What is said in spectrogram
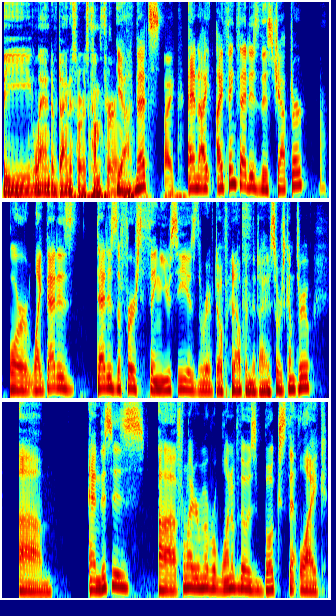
the land of dinosaurs come through. yeah, that's Like, and I I think that is this chapter, or like that is that is the first thing you see is the rift open up and the dinosaurs come through. Um, and this is uh from what I remember one of those books that like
